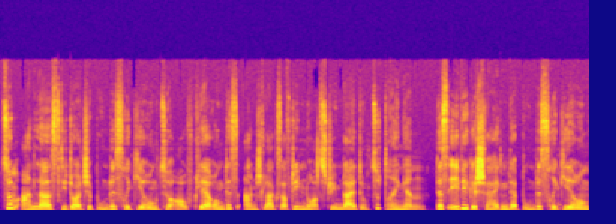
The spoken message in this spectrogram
zum Anlass, die deutsche Bundesregierung zur Aufklärung des Anschlags auf die Nord Stream-Leitung zu drängen. Das ewige Schweigen der Bundesregierung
